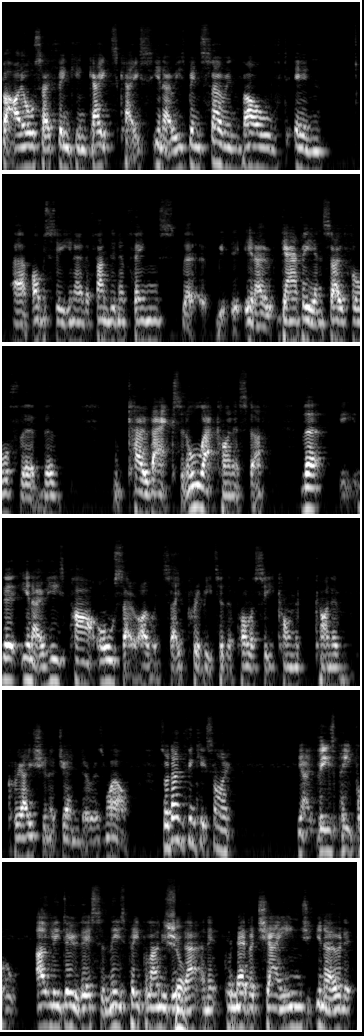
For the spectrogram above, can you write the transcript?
But I also think in Gates' case, you know, he's been so involved in, uh, obviously, you know, the funding of things, the, you know, Gavi and so forth, the, the COVAX and all that kind of stuff, that, that, you know, he's part also, I would say, privy to the policy con- kind of creation agenda as well. So I don't think it's like, you know, these people only do this and these people only sure. do that and it can never change, you know. And it,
